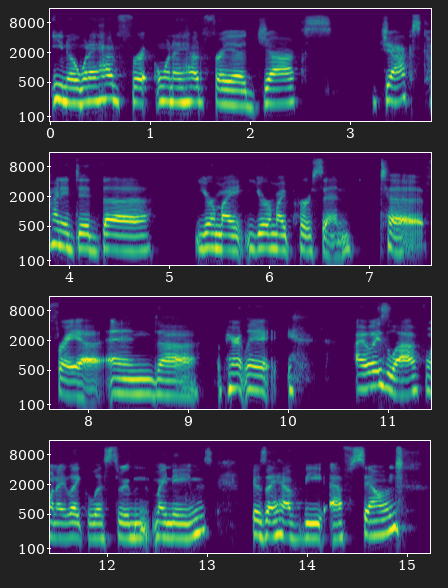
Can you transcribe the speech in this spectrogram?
you know when i had Fre- when i had freya jax jax kind of did the you're my you're my person to freya. And uh apparently I always laugh when I like list through my names because I have the F sound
